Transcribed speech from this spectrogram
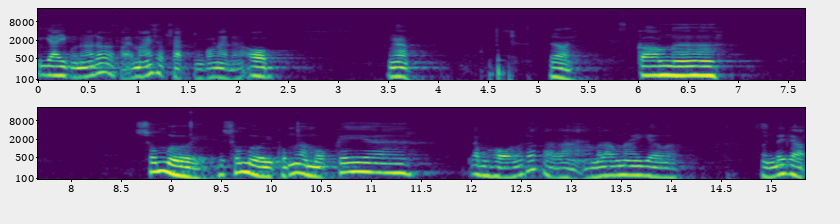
cái dây của nó rất là thoải mái sụp sạch còn con này là nó ôm. Nghe rồi con uh, số 10 số 10 cũng là một cái uh, đồng hồ nó rất là lạ mà lâu nay giờ mà mình mới gặp.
